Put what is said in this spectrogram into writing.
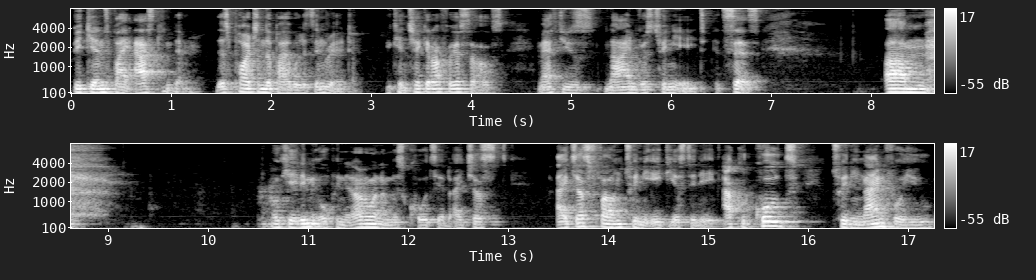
begins by asking them. This part in the Bible is in red. You can check it out for yourselves. Matthew's 9, verse 28. It says, um, okay, let me open it. I don't want to misquote it. I just I just found 28 yesterday. I could quote 29 for you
